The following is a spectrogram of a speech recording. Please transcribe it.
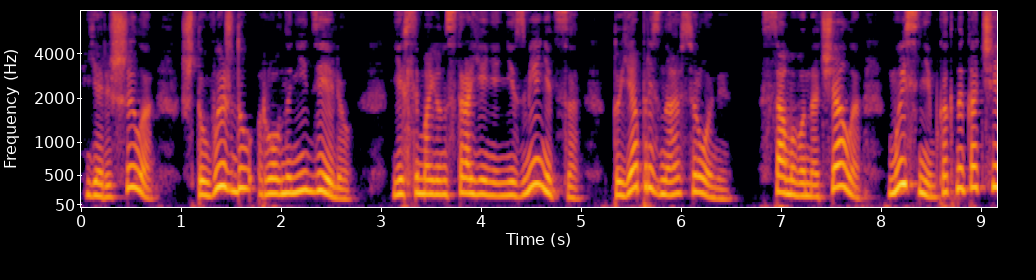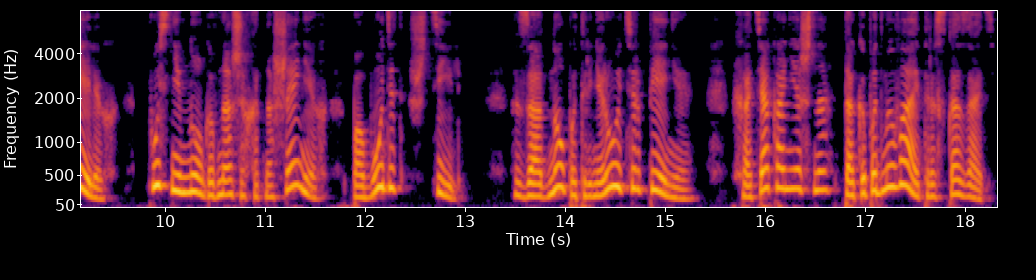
Я решила, что выжду ровно неделю. Если мое настроение не изменится, то я признаюсь Роме. С самого начала мы с ним как на качелях. Пусть немного в наших отношениях, побудет штиль. Заодно потренирую терпение. Хотя, конечно, так и подмывает рассказать.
